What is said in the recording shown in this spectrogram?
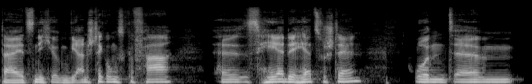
da jetzt nicht irgendwie Ansteckungsgefahr äh, Herde herzustellen. Und ähm,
